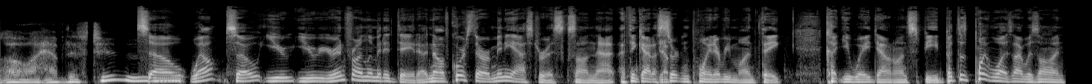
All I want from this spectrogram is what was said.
Oh, I have this too. So, well, so you, you you're in for unlimited data. Now, of course, there are many asterisks on that. I think at a Yep. certain point every month they cut you way down on speed. But the point was I was on.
